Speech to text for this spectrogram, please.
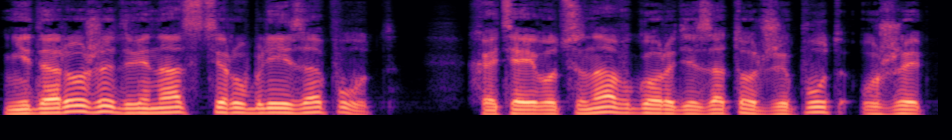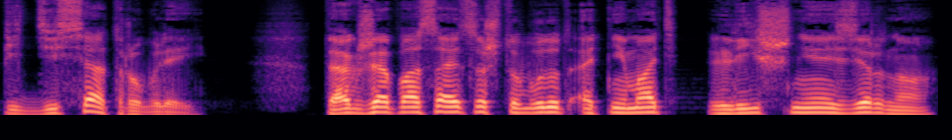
не дороже 12 рублей за пуд, хотя его цена в городе за тот же пуд уже 50 рублей. Также опасаются, что будут отнимать лишнее зерно,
